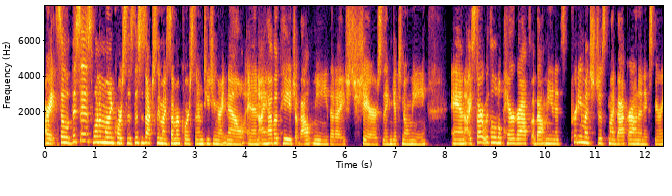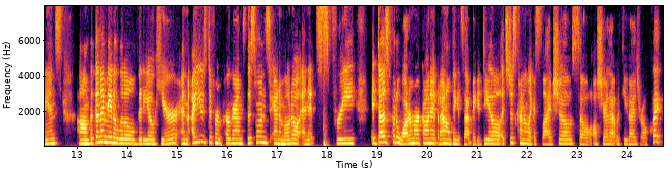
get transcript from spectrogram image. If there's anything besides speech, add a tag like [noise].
All right, so this is one of my courses. This is actually my summer course that I'm teaching right now. And I have a page about me that I share so they can get to know me. And I start with a little paragraph about me and it's pretty much just my background and experience. Um, but then I made a little video here and I use different programs. This one's Animoto and it's free. It does put a watermark on it, but I don't think it's that big a deal. It's just kind of like a slideshow. So I'll share that with you guys real quick.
